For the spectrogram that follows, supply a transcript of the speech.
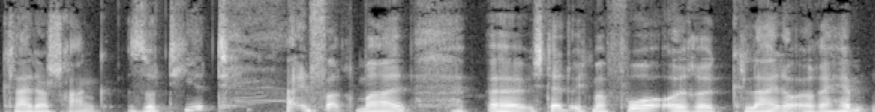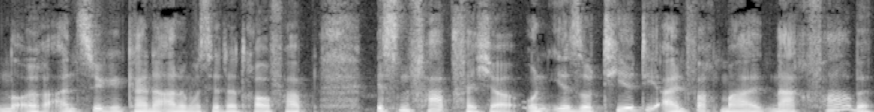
Kleiderschrank. Sortiert einfach mal, äh, stellt euch mal vor, eure Kleider, eure Hemden, eure Anzüge, keine Ahnung, was ihr da drauf habt, ist ein Farbfächer und ihr sortiert die einfach mal nach Farbe.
